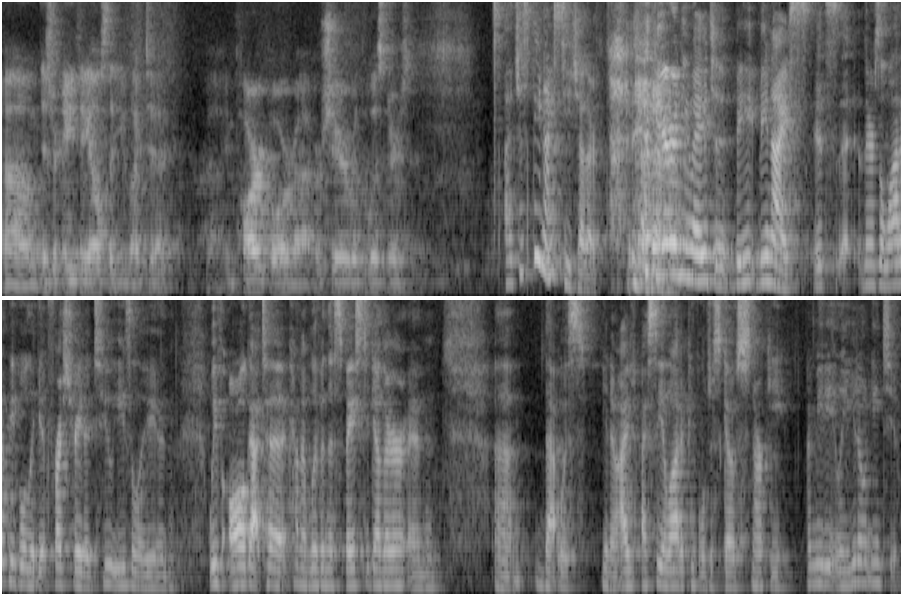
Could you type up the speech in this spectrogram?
um, is there anything else that you'd like to uh, impart or, uh, or share with the listeners? Uh, just be nice to each other. if you're a new agent, be be nice. It's there's a lot of people that get frustrated too easily, and we've all got to kind of live in this space together. And um, that was, you know, I, I see a lot of people just go snarky immediately. You don't need to.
